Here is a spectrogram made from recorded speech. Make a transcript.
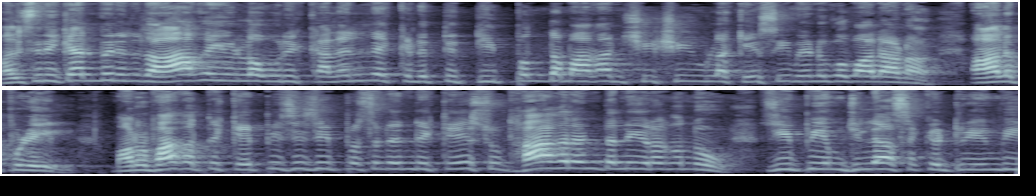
മത്സരിക്കാൻ വരുന്നത് ആകെയുള്ള ഒരു കനലിനെ കെടുത്ത് തീപ്പന്തമാകാൻ ശേഷിയുള്ള കെ സി വേണുഗോപാലാണ്. ആലപ്പുഴയിൽ മറുഭാഗത്ത് K P C C president K Sudhakaran തന്നെ ഇറങ്ങുന്നു. സി പി എം ജില്ലാ സെക്രട്ടറി എം വി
